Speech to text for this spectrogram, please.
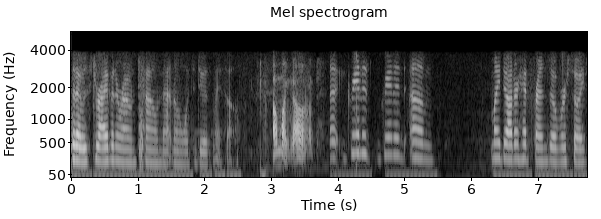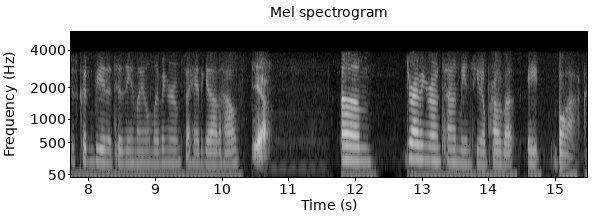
that I was driving around town not knowing what to do with myself. Oh my God. Uh, granted, granted, um, my daughter had friends over, so I just couldn't be in a tizzy in my own living room, so I had to get out of the house. Yeah. Um, driving around town means you know probably about eight blocks.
